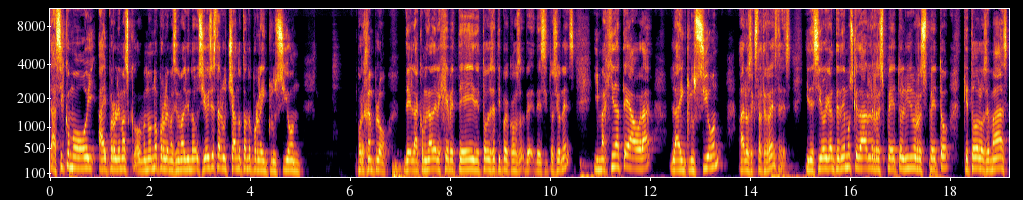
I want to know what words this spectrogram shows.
así como hoy hay problemas, no, no problemas, sino más bien, si hoy se está luchando tanto por la inclusión, por ejemplo, de la comunidad LGBT y de todo ese tipo de cosas, de situaciones, imagínate ahora la inclusión a los extraterrestres y decir, oigan, tenemos que darle respeto, el mismo respeto que todos los demás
